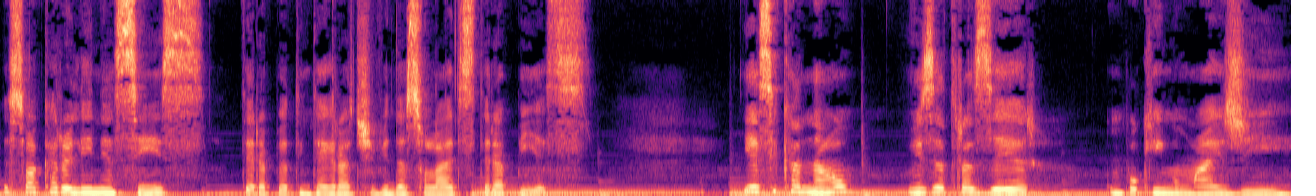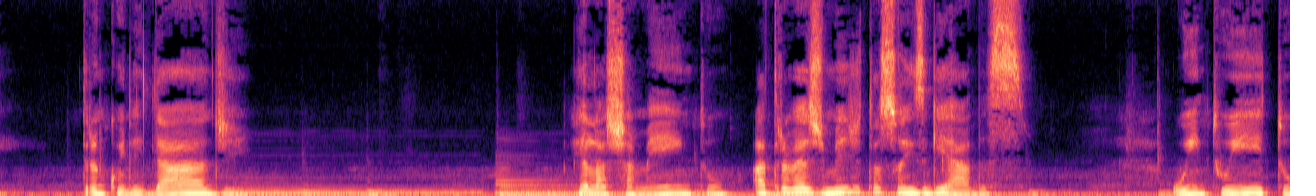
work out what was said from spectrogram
eu sou a Caroline Assis, terapeuta integrativa da Solares Terapias. E esse canal visa trazer um pouquinho mais de tranquilidade, relaxamento através de meditações guiadas. O intuito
